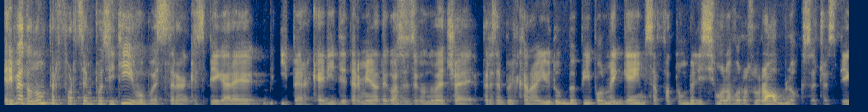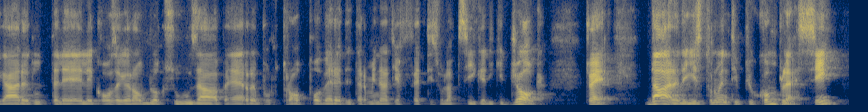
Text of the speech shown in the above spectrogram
ripeto, non per forza in positivo, può essere anche spiegare i perché di determinate cose. Secondo me c'è, per esempio, il canale YouTube People Make Games ha fatto un bellissimo lavoro su Roblox, cioè spiegare tutte le, le cose che Roblox usa per purtroppo avere determinati effetti sulla psiche di chi gioca. Cioè, dare degli strumenti più complessi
